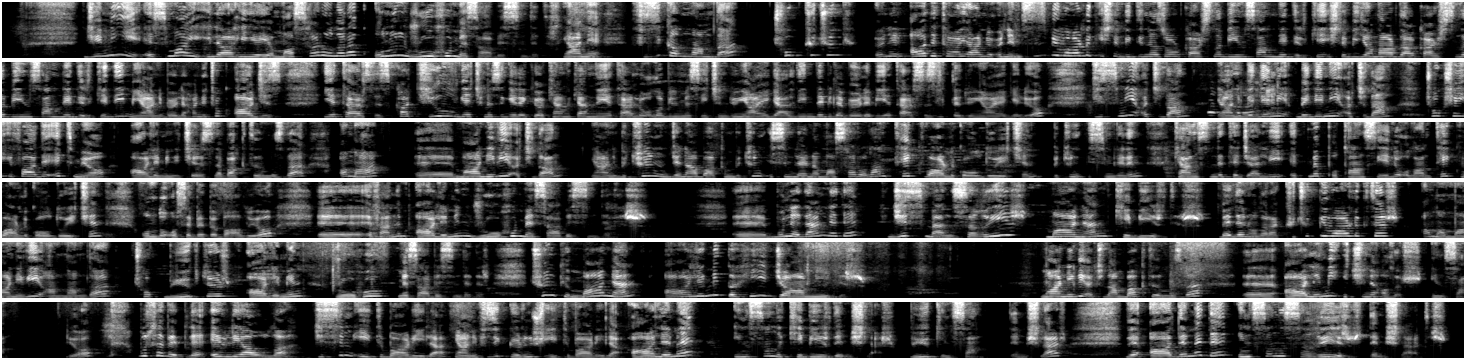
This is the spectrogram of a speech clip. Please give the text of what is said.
Cemii esma-i ilahiyeye mazhar olarak onun ruhu mesabesindedir. Yani fizik anlamda çok küçük öne, adeta yani önemsiz bir varlık. İşte bir dinozor karşısında bir insan nedir ki? İşte bir yanardağ karşısında bir insan nedir ki? Değil mi? Yani böyle hani çok aciz, yetersiz, kaç yıl geçmesi gerekiyor kendi kendine yeterli olabilmesi için. Dünyaya geldiğinde bile böyle bir yetersizlikle dünyaya geliyor. Cismi açıdan yani bedeni bedeni açıdan çok şey ifade etmiyor alemin içerisine baktığımızda ama e, manevi açıdan yani bütün Cenab-ı Hakk'ın bütün isimlerine mazhar olan tek varlık olduğu için, bütün isimlerin kendisinde tecelli etme potansiyeli olan tek varlık olduğu için onu da o sebebe bağlıyor. E, efendim alemin ruhu mesabesindedir. E, bu nedenle de cismen sagir, manen kebirdir. Beden olarak küçük bir varlıktır ama manevi anlamda çok büyüktür. Alemin ruhu mesabesindedir. Çünkü manen alemi dahi camidir. Manevi açıdan baktığımızda e, alemi içine alır insan diyor. Bu sebeple Evliyaullah cisim itibarıyla yani fizik görünüş itibarıyla aleme insanı kebir demişler. Büyük insan demişler ve Adem'e de insanı sagir demişlerdir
